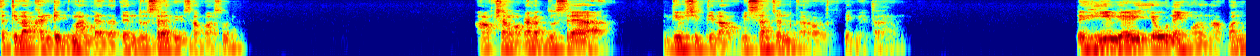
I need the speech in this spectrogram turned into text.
तर तिला खंडित मानल्या जाते. आणि दुसऱ्या दिवसापासून हा, क्षमा दुसऱ्या दिवशी तिला विसर्जन करावं लागते मित्रांनो. तर ही वेळ येऊ नये म्हणून आपण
